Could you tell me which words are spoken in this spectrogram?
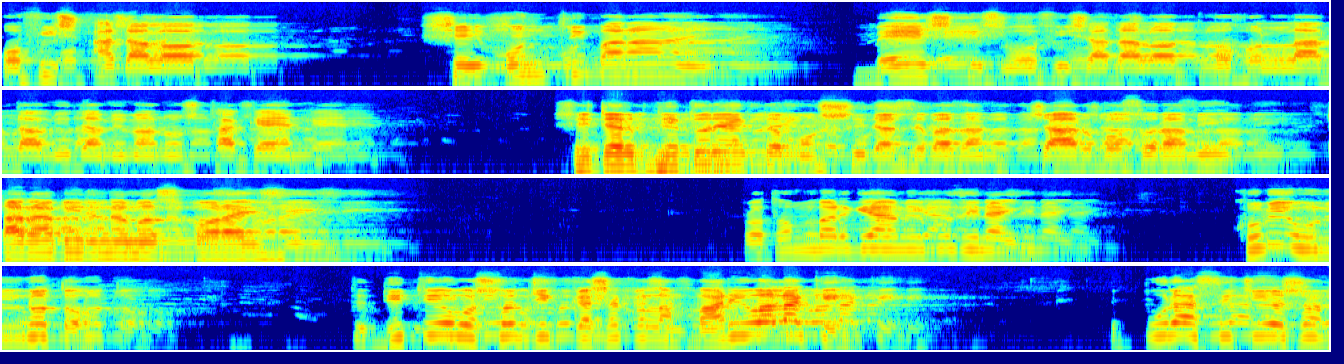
অফিস আদালত। সেই মন্ত্রী পাড়ায় বেশ কিছু অফিস আদালত মহল্লা দামি দামি মানুষ থাকেন। সেটার ভিতরে একটা মসজিদ আছে বাজান চার বছর আমি তারাবির নামাজ পড়াইছি। প্রথমবার গিয়ে আমি বুঝি নাই। খুবই উন্নত। দ্বিতীয় বছর জিজ্ঞাসা করলাম বাড়িওয়ালাকে? পুরা সিচুয়েশন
